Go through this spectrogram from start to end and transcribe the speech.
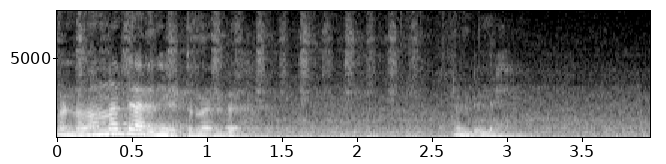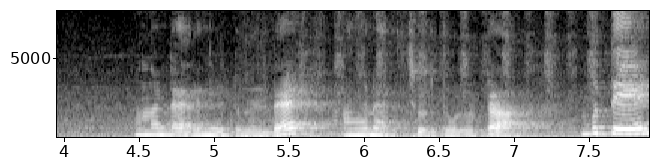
കണ്ടോ നന്നായിട്ട് അരഞ്ഞ് കിട്ടുന്നുണ്ട്. കണ്ടില്ലേ? നന്നായിട്ട് അരഞ്ഞ് കിട്ടുന്നുണ്ട്. അങ്ങനെ അരച്ചു കൊടുത്തോളൂ കേട്ടോ നമുക്ക് തേൻ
